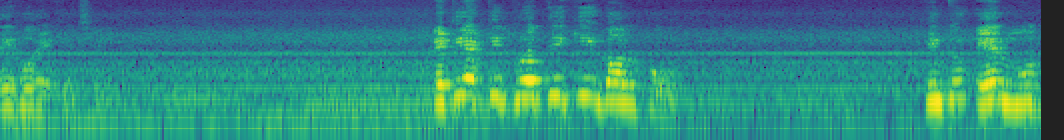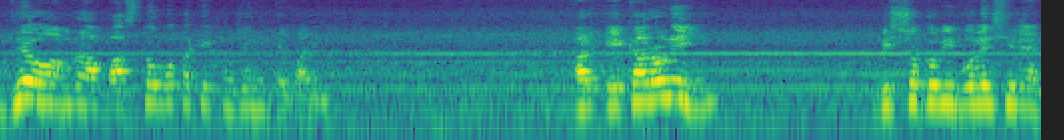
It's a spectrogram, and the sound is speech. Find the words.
দেহ রেখেছে। এটি একটি প্রতীকী গল্প, কিন্তু এর মধ্যেও আমরা বাস্তবতাকে খুঁজে নিতে পারি। আর এ কারণেই বিশ্বকবি বলেছিলেন,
